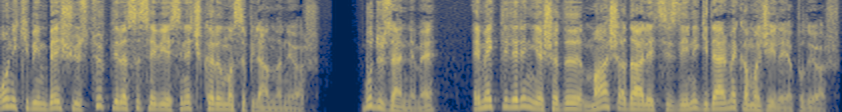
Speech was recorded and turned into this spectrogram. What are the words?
12.500 Türk Lirası seviyesine çıkarılması planlanıyor. Bu düzenleme, emeklilerin yaşadığı maaş adaletsizliğini gidermek amacıyla yapılıyor.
